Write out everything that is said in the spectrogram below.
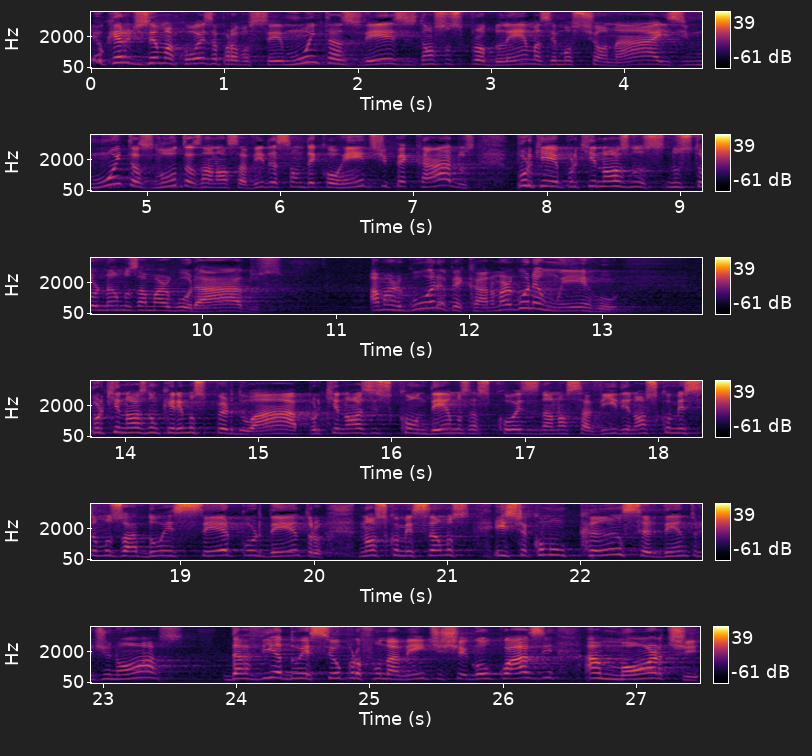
Eu quero dizer uma coisa para você: muitas vezes nossos problemas emocionais e muitas lutas na nossa vida são decorrentes de pecados. Por quê? Porque nós nos, nos tornamos amargurados. Amargura é pecado, amargura é um erro. Porque nós não queremos perdoar, porque nós escondemos as coisas na nossa vida e nós começamos a adoecer por dentro, nós começamos, isso é como um câncer dentro de nós. Davi adoeceu profundamente, chegou quase à morte.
